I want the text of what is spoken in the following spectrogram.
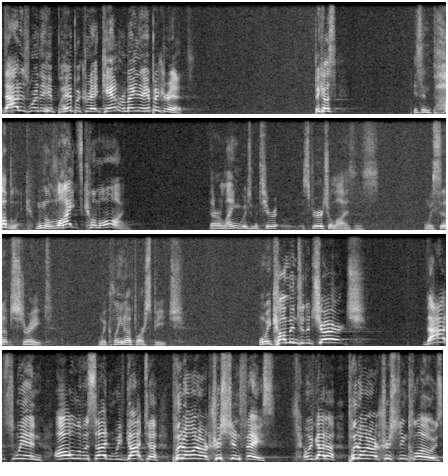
That is where the hip- hypocrite can't remain a hypocrite. Because it's in public, when the lights come on, that our language material, spiritualizes. When we sit up straight, when we clean up our speech, when we come into the church, that's when all of a sudden we've got to put on our Christian face and we've got to put on our Christian clothes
